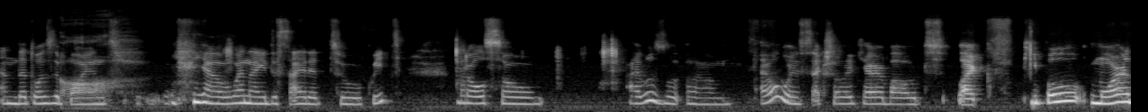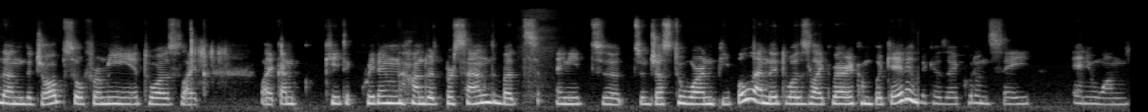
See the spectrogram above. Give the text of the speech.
and that was the oh. point yeah when i decided to quit but also i was um, I always actually care about like people more than the job. So for me, it was like like I'm quitting hundred percent, but I need to, to just to warn people, and it was like very complicated because I couldn't say anyone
